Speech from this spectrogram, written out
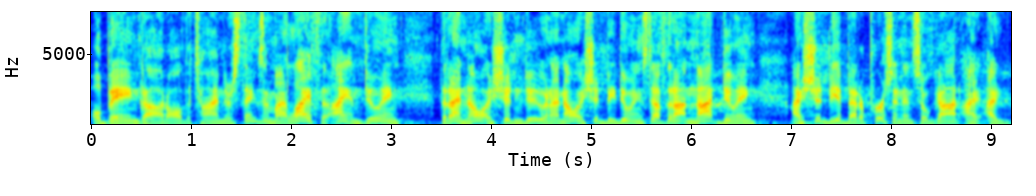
obeying God all the time. There's things in my life that I am doing that I know I shouldn't do, and I know I should be doing stuff that I'm not doing. I should be a better person, and so, God, I, I,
